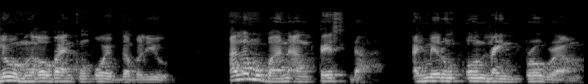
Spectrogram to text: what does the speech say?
Hello mga kababayan kong OFW. Alam mo ba na ang TESDA ay merong online program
